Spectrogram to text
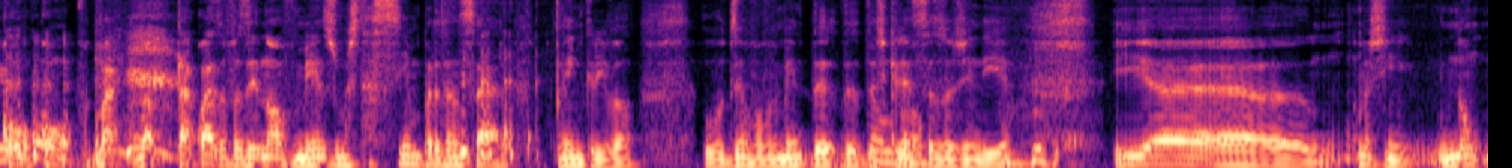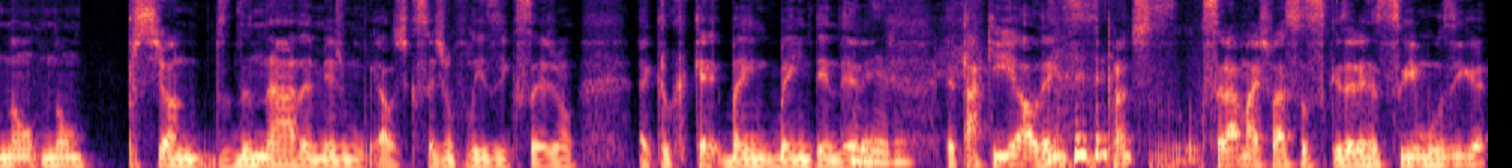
Com- com- vai- vai- está quase a fazer nove meses, mas está sempre a dançar. É incrível o desenvolvimento de- de- das Tão crianças hoje em dia. E, ah, mas sim, não, não, não pressiono de nada mesmo, elas que sejam felizes e que sejam aquilo que quer, bem, bem entenderem. Entenderem. Está aqui alguém, pronto, será mais fácil se quiserem seguir música.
